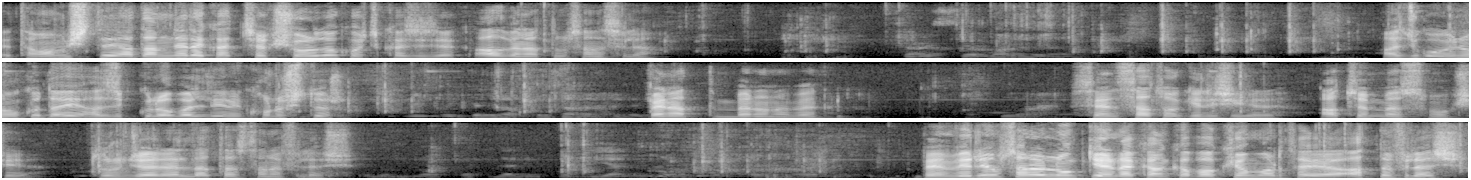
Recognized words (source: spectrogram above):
E tamam işte adam nereye kaçacak? Şurada koç kaçacak. Al ben attım sana silah. Azıcık oyunu oku dayı. Azıcık globalliğini konuştur. Ben attım ben ona ben. Sen sat o gelişi geri. Atıyorum ben smoke şeye. Turuncu herhalde atar sana flash. Ben veriyorum sana long yerine kanka. Bakıyorum ortaya. Attım flash.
